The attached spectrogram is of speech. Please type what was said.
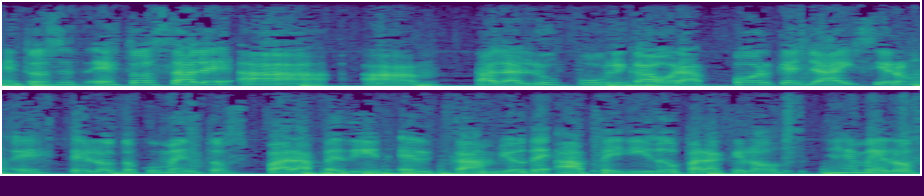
Entonces esto sale a, a, a la luz pública ahora porque ya hicieron este los documentos para pedir el cambio de apellido para que los gemelos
